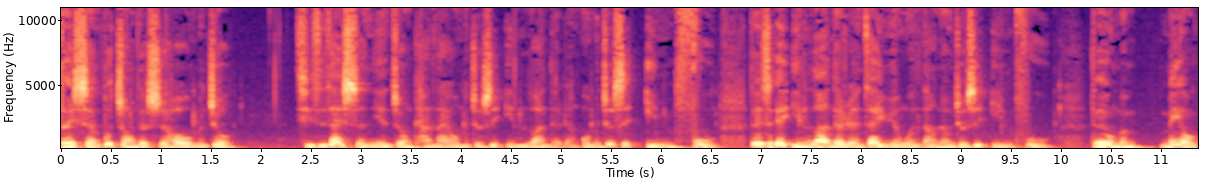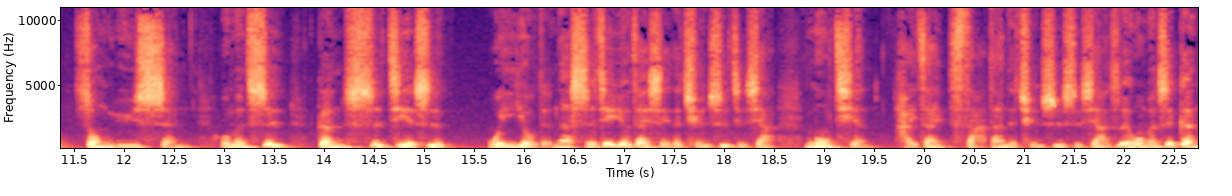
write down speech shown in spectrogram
对神不忠的时候，我们就其实，在神眼中看来，我们就是淫乱的人，我们就是淫妇。对，这个淫乱的人，在原文当中就是淫妇。对，我们没有忠于神，我们是跟世界是为有的。那世界又在谁的权势之下？目前还在撒旦的权势之下，所以我们是跟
